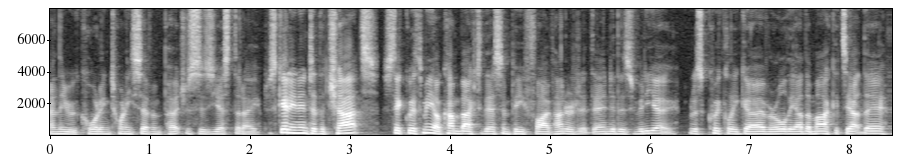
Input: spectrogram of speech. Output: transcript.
only recording 27 purchases yesterday. Just getting into the charts, stick with me, I'll come back to the S&P 500 at the end of this video. We'll just quickly go over all the other markets out there,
